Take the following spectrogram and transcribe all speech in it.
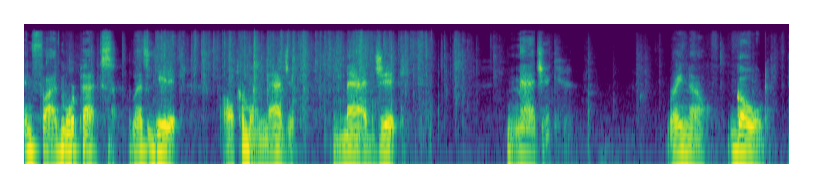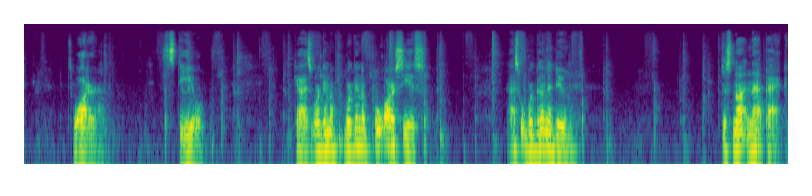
And five more packs. Let's get it. Oh, come on, magic. Magic. Magic. Right now. Gold. It's water. Steel. Guys, we're gonna we're gonna pull Arceus. That's what we're gonna do. Just not in that pack.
